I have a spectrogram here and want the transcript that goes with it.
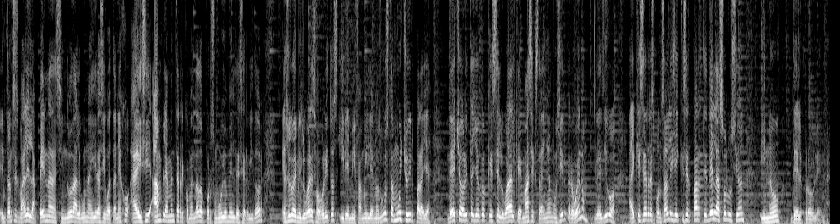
entonces vale la pena sin duda alguna ir a Cihuatanejo. Ahí sí, ampliamente recomendado por su muy humilde servidor. Es uno de mis lugares favoritos y de mi familia. Nos gusta mucho ir para allá. De hecho, ahorita yo creo que es el lugar al que más extrañamos ir. Pero bueno, les digo, hay que ser responsables y hay que ser parte de la solución y no del problema.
